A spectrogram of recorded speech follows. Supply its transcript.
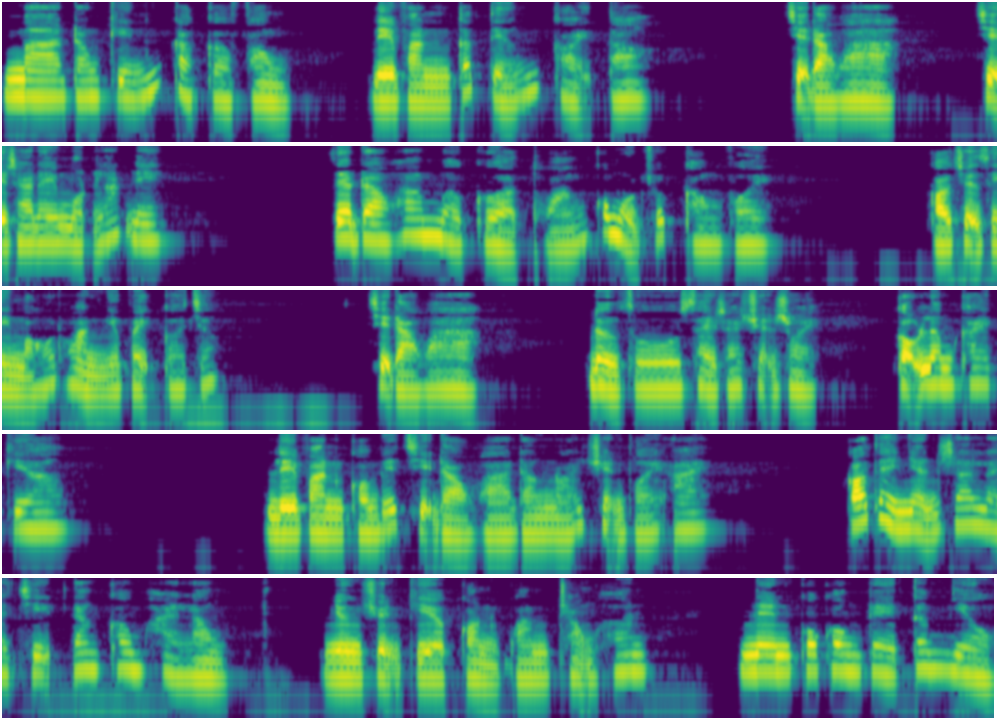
mà đóng kín cả cửa phòng. Lê Văn cất tiếng còi to. Chị Đào Hoa, chị ra đây một lát đi. Diệp Đào Hoa mở cửa thoáng có một chút không vui. Có chuyện gì mà hốt hoảng như vậy cơ chứ? Chị Đào Hoa, đừng dù xảy ra chuyện rồi, cậu Lâm Khai kia. Lê Văn không biết chị Đào Hoa đang nói chuyện với ai. Có thể nhận ra là chị đang không hài lòng, nhưng chuyện kia còn quan trọng hơn, nên cô không để tâm nhiều,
